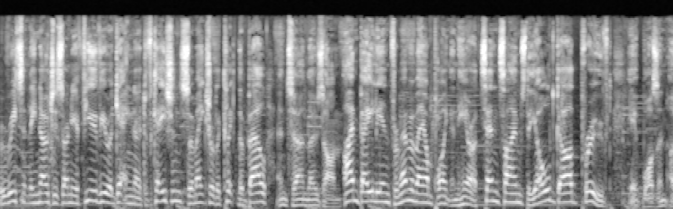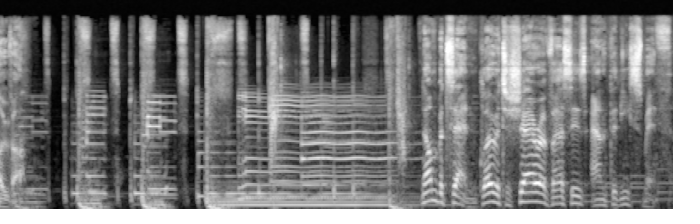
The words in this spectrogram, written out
We recently noticed only a few of you are getting notifications, so make sure to click the bell and turn those on. I'm Balian from MMA On Point, and here are 10 times the old guard proved it wasn't over. Number 10, Glover Teixeira versus Anthony Smith.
